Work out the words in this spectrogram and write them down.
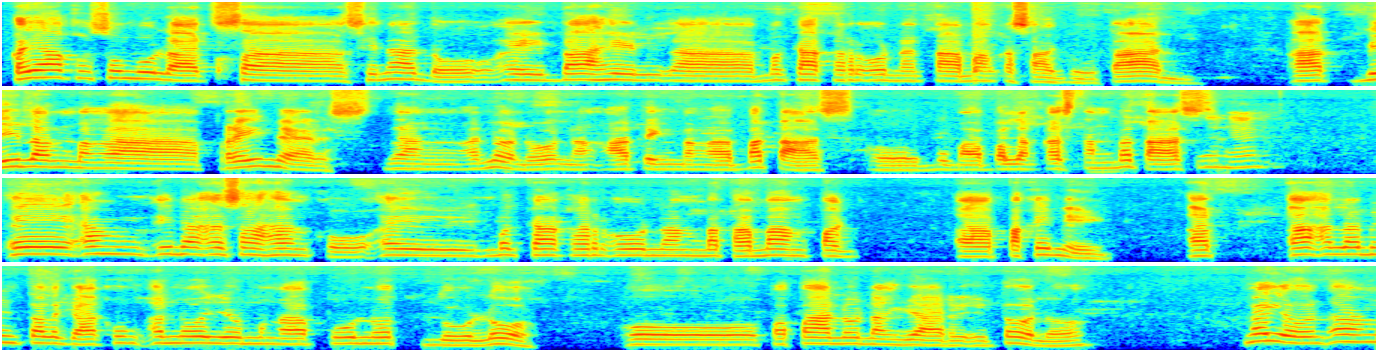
kaya ako sumulat sa Senado ay dahil ah, magkakaroon ng tamang kasagutan. At bilang mga framers ng ano no ng ating mga batas o bumabalangkas ng batas, eh ang inaasahan ko ay magkakaroon ng matamang pag ah, pakinig at aalamin talaga kung ano yung mga punot dulo o paano nangyari ito no. Ngayon, ang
